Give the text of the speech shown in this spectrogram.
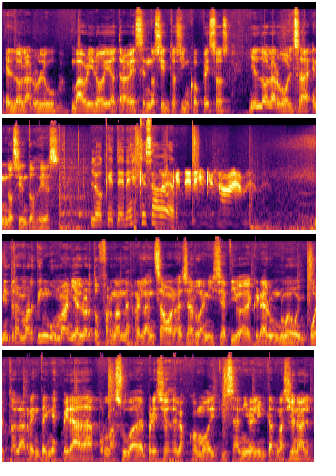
El dólar blue va a abrir hoy otra vez en 205 pesos y el dólar bolsa en 210. Lo que tenés que saber. Mientras Martín Guzmán y Alberto Fernández relanzaban ayer la iniciativa de crear un nuevo impuesto a la renta inesperada por la suba de precios de los commodities a nivel internacional,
